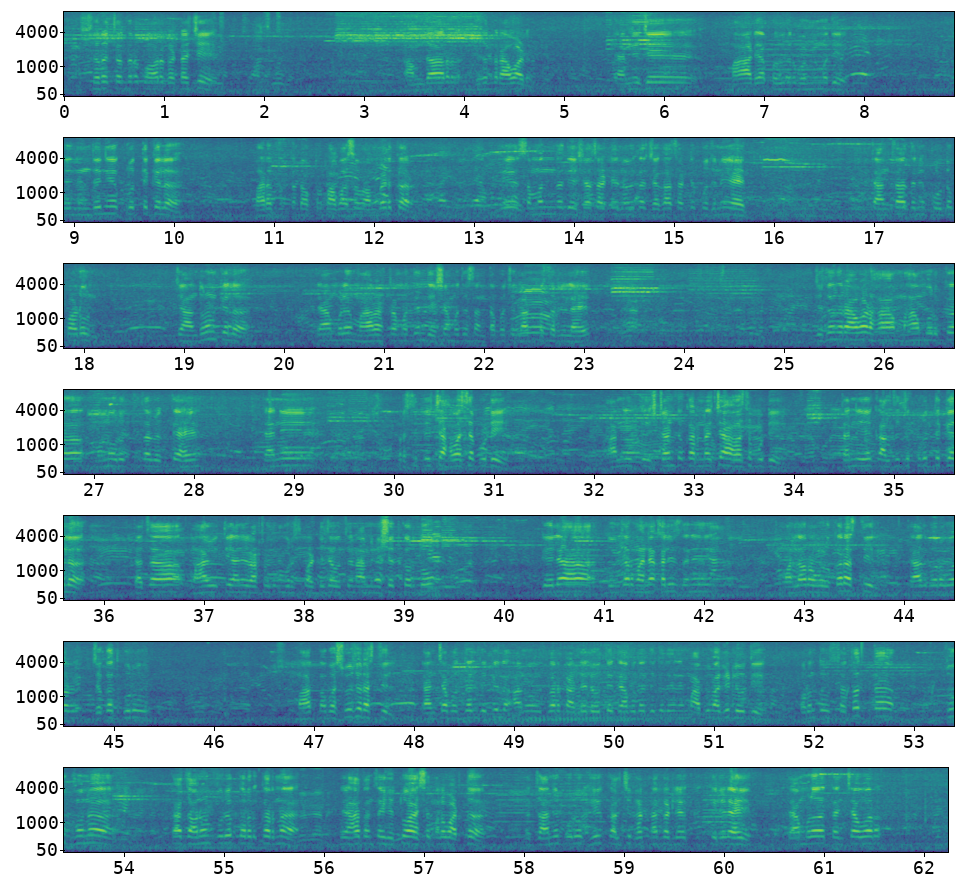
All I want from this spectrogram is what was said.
शरदचंद्र पवार गटाचे आमदार जितेंद्र आव्हाड यांनी जे महाड या पवित्र भूमीमध्ये जे निंदनीय कृत्य केलं भारतरत्न डॉक्टर बाबासाहेब आंबेडकर हे संबंध देशासाठी नव्हे तर जगासाठी पूजनीय आहेत. त्यांचा त्यांनी फोटो पाडून जे आंदोलन केलं त्यामुळे महाराष्ट्रामध्ये आणि देशामध्ये संतापाची लाट पसरलेली आहे जितेंद्र आव्हाड हा महामूर्ख मनोवृत्तीचा व्यक्ती आहे. त्यांनी प्रसिद्धीच्या हवासापोटी आणि ते स्टंट करण्याच्या हवासापोटी त्यांनी हे कालचं जे कृत्य केलं त्याचा महायुती आणि राष्ट्रवादी काँग्रेस पार्टीच्या वतीनं आम्ही निषेध करतो. गेल्या दोन चार महिन्याखालीच त्यांनी मल्हारराव होळकर असतील त्याचबरोबर जगद्गुरू महात्मा बसवेश्वर असतील त्यांच्याबद्दल देखील अनुद्गार काढलेले होते. त्याबद्दल देखील त्यांनी माफी मागितली होती. परंतु सतत त्या चूक होणं का जाणूनपूर्वक कर करणं हे हा त्यांचा हेतू आहे असं मला वाटतं. जाणीवपूर्वक ही कालची घटना घडले केलेली आहे. त्यामुळं त्यांच्यावर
